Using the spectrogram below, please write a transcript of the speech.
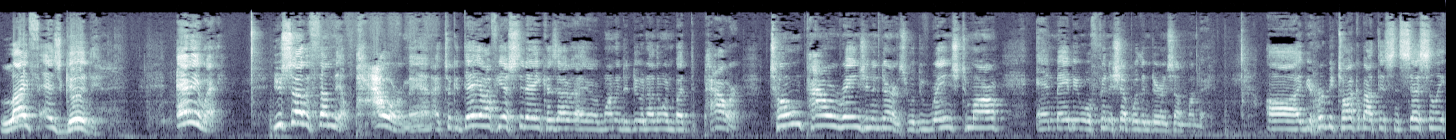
Life as good. Anyway, you saw the thumbnail. Power, man. I took a day off yesterday because I, I wanted to do another one, but the power. Tone, power, range, and endurance. We'll do range tomorrow, and maybe we'll finish up with endurance on Monday. Uh, you heard me talk about this incessantly.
